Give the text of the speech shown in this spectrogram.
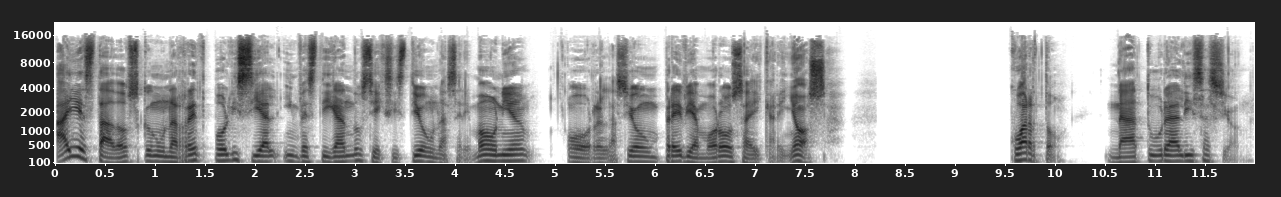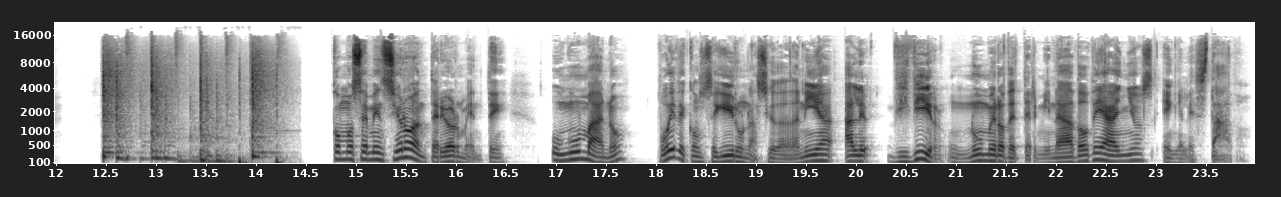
hay estados con una red policial investigando si existió una ceremonia o relación previa amorosa y cariñosa. Cuarto, naturalización. Como se mencionó anteriormente, un humano puede conseguir una ciudadanía al vivir un número determinado de años en el Estado.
